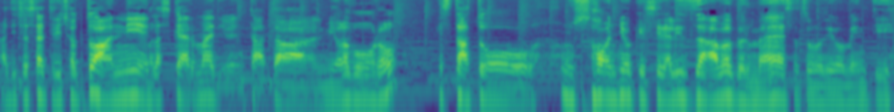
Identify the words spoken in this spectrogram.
a 17-18 anni la scherma è diventata il mio lavoro. È stato un sogno che si realizzava per me, è stato uno dei momenti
